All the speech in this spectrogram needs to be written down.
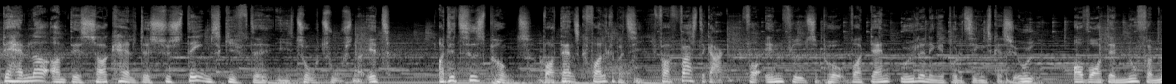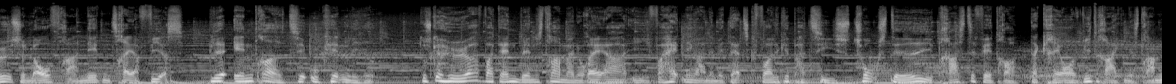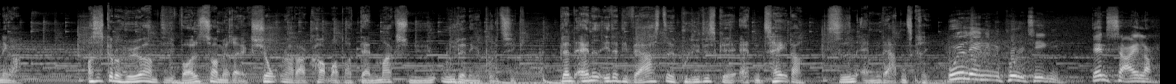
Det handler om det såkaldte systemskifte i 2001, og det tidspunkt, hvor Dansk Folkeparti for første gang får indflydelse på, hvordan udlændingepolitikken skal se ud, og hvor den nu famøse lov fra 1983 bliver ændret til ukendelighed. Du skal høre, hvordan Venstre manøvrerer i forhandlingerne med Dansk Folkepartis to stedige præstefædre, der kræver vidtrækkende stramninger. Og så skal du høre om de voldsomme reaktioner, der kommer på Danmarks nye udlændingepolitik. Blandt andet et af de værste politiske attentater siden 2. verdenskrig. Udlændingepolitikken, den sejler.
